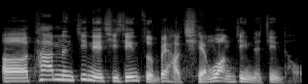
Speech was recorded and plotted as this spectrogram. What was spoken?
呃，他们今年其实已经准备好潜望镜的镜头。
